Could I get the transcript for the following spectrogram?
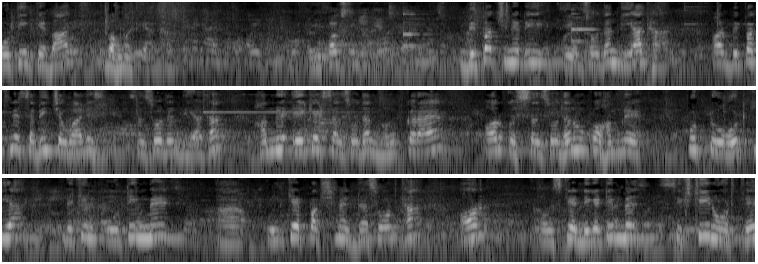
वोटिंग के बाद बहुमत के आधार पर विपक्ष ने भी संशोधन दिया था और विपक्ष ने सभी चौवालीस संशोधन दिया था। हमने एक एक संशोधन मूव कराया और उस संशोधनों को हमने पुट टू वोट किया लेकिन वोटिंग में आ, उनके पक्ष में 10 वोट था और उसके निगेटिव में 16 वोट थे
